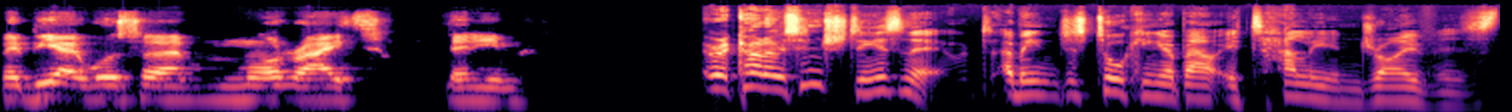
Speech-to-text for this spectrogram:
Maybe I was more right than him. Riccardo, it's interesting, isn't it? I mean, just talking about Italian drivers,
